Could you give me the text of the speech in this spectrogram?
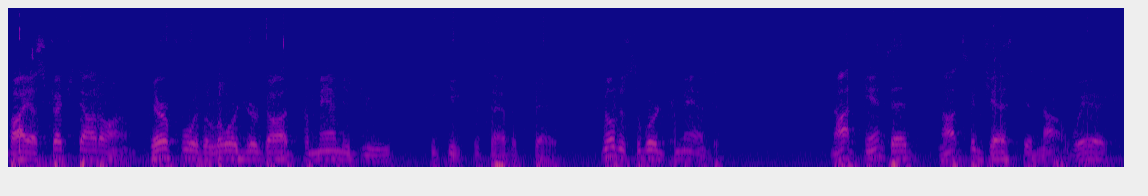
by a stretched out arm. Therefore, the Lord your God commanded you Sabbath day. Notice the word commanded. Not hinted, not suggested, not wished,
